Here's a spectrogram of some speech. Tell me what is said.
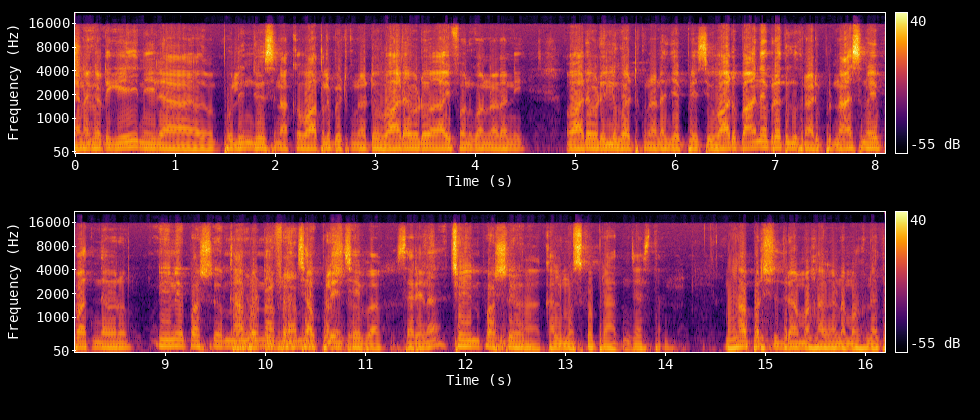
వెనకటికి నీ పులిని చూసి నక్క వాతలు పెట్టుకున్నట్టు వాడెవడు ఐఫోన్ కొన్నాడని వాడెవడు ఇల్లు కట్టుకున్నాడని చెప్పేసి వాడు బాగానే బ్రతుకుతున్నాడు ఇప్పుడు నాశనం అయిపోతుంది ఎవరు? నేనే పాస్టర్. కాబట్టి పాస్టర్. చేయబాకు సరేనా? చేయను పాస్టర్. కళ్ళు మూసుకో ప్రార్థన చేస్తాను. మహాపరిశుద్ర మహాగణ మహోన్నత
